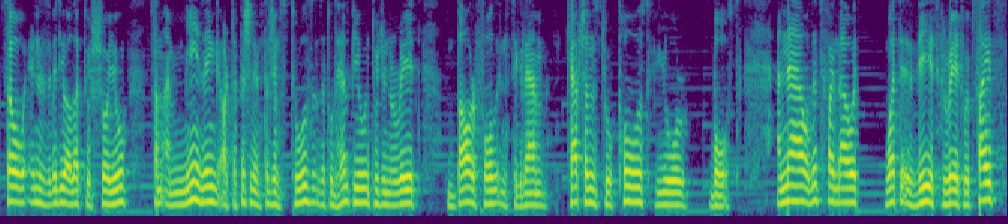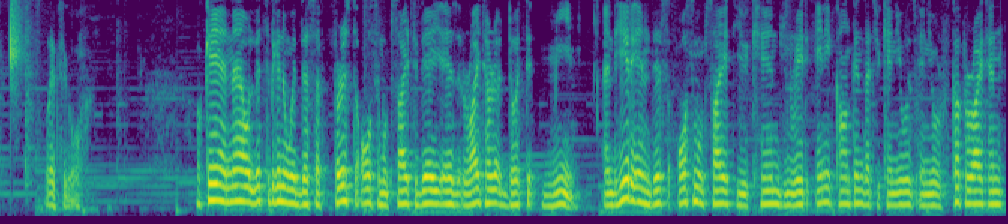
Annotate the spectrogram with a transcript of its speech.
So in this video, I'd like to show you some amazing artificial intelligence tools that would help you to generate powerful Instagram captions to post your post. And now let's find out what these great websites. Let's go. Okay, and now let's begin with this first awesome website today is rytr.me. And here in this awesome website, you can generate any content that you can use in your copywriting,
